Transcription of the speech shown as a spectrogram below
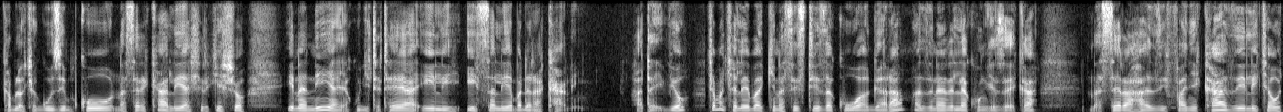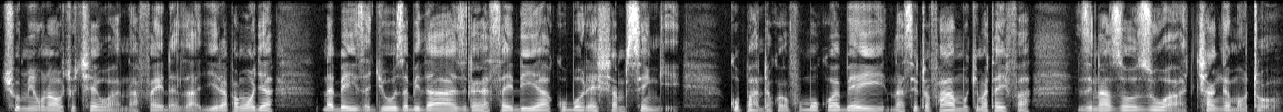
kabla ya uchaguzi mkuu, na serikali ya shirikisho ina nia ya kujitetea ili isalie madarakani. Hata hivyo, chama cha Leba kinasisitiza kuwa gharama zinaendelea kuongezeka na sera hazifanyi kazi licha uchumi unaochochewa na faida za ajira pamoja na bei za juu za bidhaa zinasaidia kuboresha msingi. Kupanda kwa mfumuko wa bei na sintofahamu kimataifa zinazozua changamoto.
